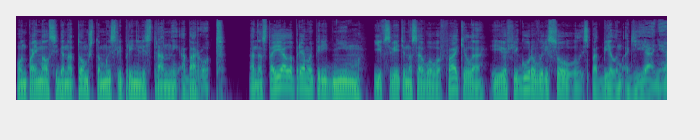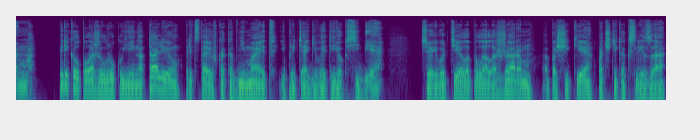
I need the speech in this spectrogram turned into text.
он поймал себя на том, что мысли приняли странный оборот. Она стояла прямо перед ним, и в свете носового факела ее фигура вырисовывалась под белым одеянием. Перикл положил руку ей на талию, представив, как обнимает и притягивает ее к себе. Все его тело пылало жаром, а по щеке, почти как слеза,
